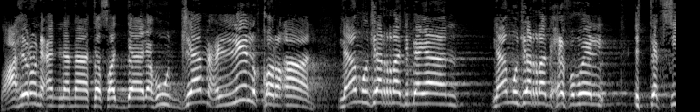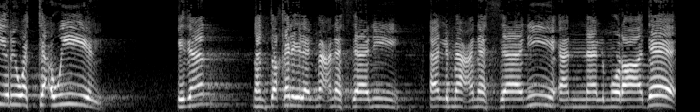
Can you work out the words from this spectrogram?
ظاهر أن ما تصدى له جمع للقرآن لا مجرد بيان لا مجرد حفظ التفسير والتأويل. اذا ننتقل إلى المعنى الثاني. المعنى الثاني أن المراد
